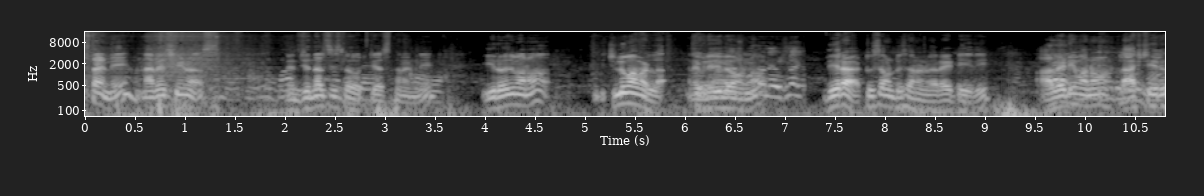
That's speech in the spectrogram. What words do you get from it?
నమస్తే అండి. నా పేరు శ్రీనివాస్. నేను జిందాల్ సిస్లో వర్క్ చేస్తున్నానండి. ఈరోజు మనం చిల్లుమామెళ్ళ అనే విలేజ్లో ఉన్నాం. Dheera two seven two seven అనే వెరైటీ ఇది. ఆల్రెడీ మనం లాస్ట్ ఇయర్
